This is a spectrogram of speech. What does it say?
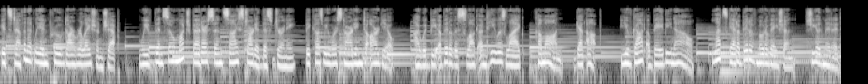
It's definitely improved our relationship. We've been so much better since I started this journey, because we were starting to argue. I would be a bit of a slug and he was like, come on, get up. You've got a baby now. Let's get a bit of motivation, she admitted.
